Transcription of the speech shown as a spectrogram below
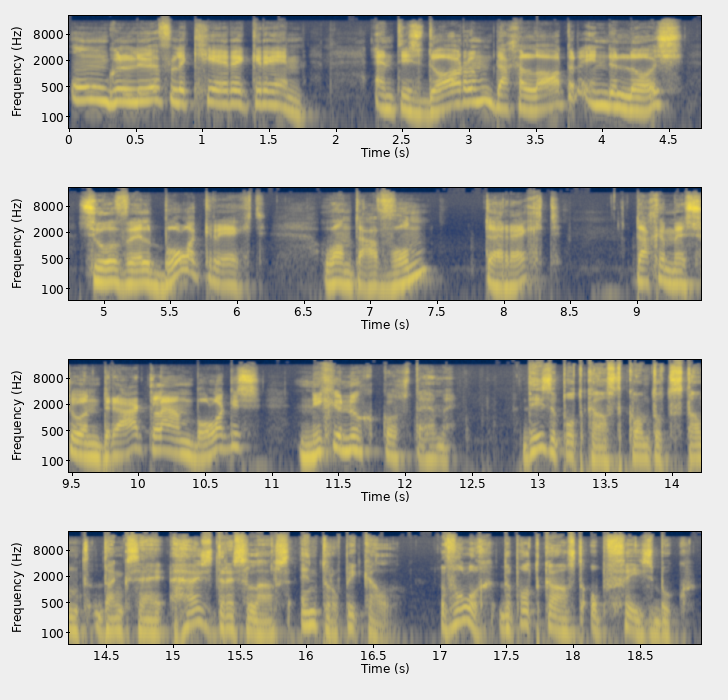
ongelooflijk gere crème. En het is daarom dat je later in de loge zoveel bollen krijgt. Want vond, terecht, dat je met zo'n draaklaan bolletjes niet genoeg kost hebben. Deze podcast kwam tot stand dankzij Huisdresselaars en Tropical. Volg de podcast op Facebook.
